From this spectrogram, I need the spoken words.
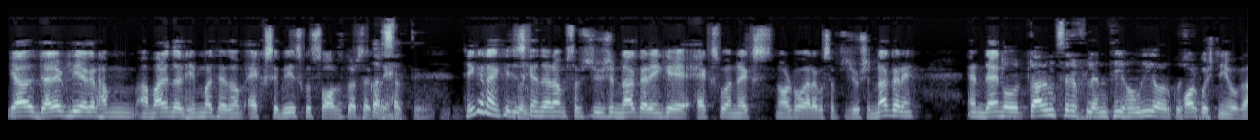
یا ڈائریکٹلی اگر ہم ہمارے اندر ہمت ہے تو ہم ایکس سے بھی اس کو سالو کر سکتے ہیں۔ ٹھیک ہے نا کہ جس کے اندر ہم سبسٹیوشن نہ کریں کہ ایکس ون ایکس ناٹ وغیرہ کو سبسٹیوشن نہ کریں۔ اینڈ دین ٹرم صرف لینتھی ہوں گی اور اور کچھ نہیں ہوگا۔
